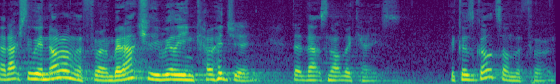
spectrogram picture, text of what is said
that actually we're not on the throne, but actually really encouraging that that's not the case, because God's on the throne.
